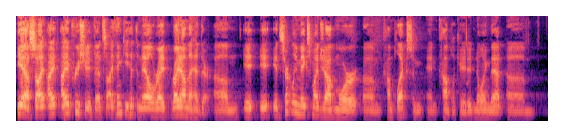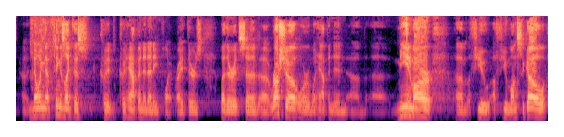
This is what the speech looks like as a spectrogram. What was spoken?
Yeah, so I, I, I, appreciate that. So I think you hit the nail right right on the head there. Um, it, it, it, certainly makes my job more um, complex and, and, complicated, knowing that um, uh, knowing that things like this could could happen at any point. Right? There's whether it's uh, uh, Russia or what happened in um, uh, Myanmar um, a few a few months ago.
